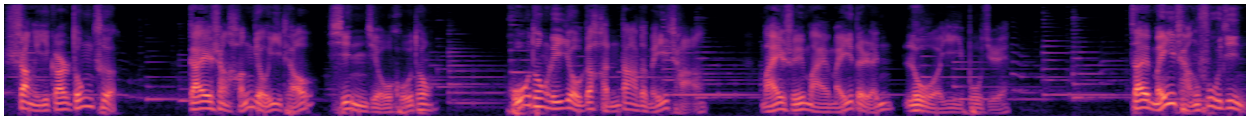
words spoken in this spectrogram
上一杆东侧。街上横有一条信酒胡同，胡同里有个很大的煤场，买水买煤的人络绎不绝。在煤场附近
